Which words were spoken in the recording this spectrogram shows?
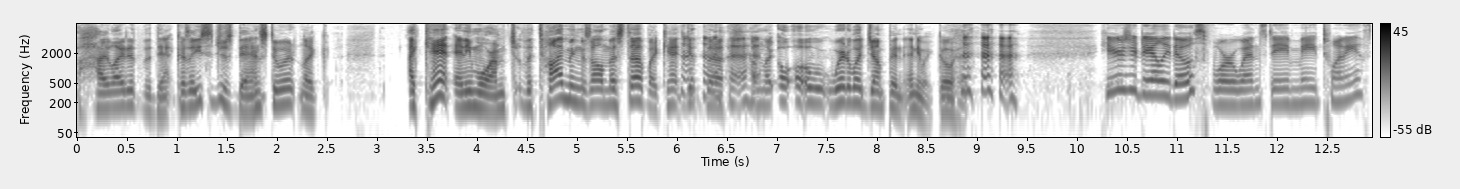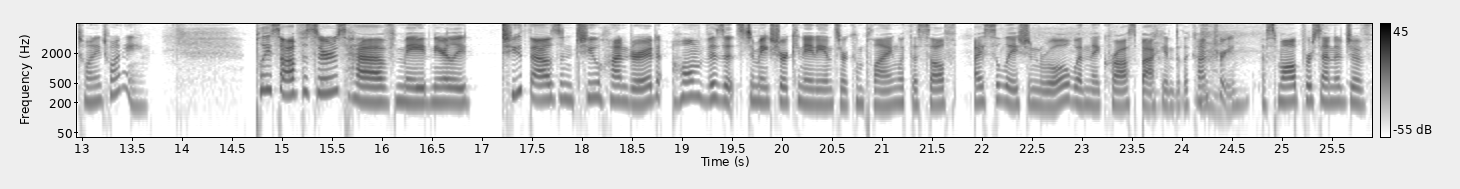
highlighted the dance because I used to just dance to it. Like, I can't anymore. I'm the timing is all messed up. I can't get the. I'm like, oh, oh, where do I jump in? Anyway, go ahead. Here's your daily dose for Wednesday, May 20th, 2020. Police officers have made nearly 2,200 home visits to make sure Canadians are complying with the self isolation rule when they cross back into the country. A small percentage of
